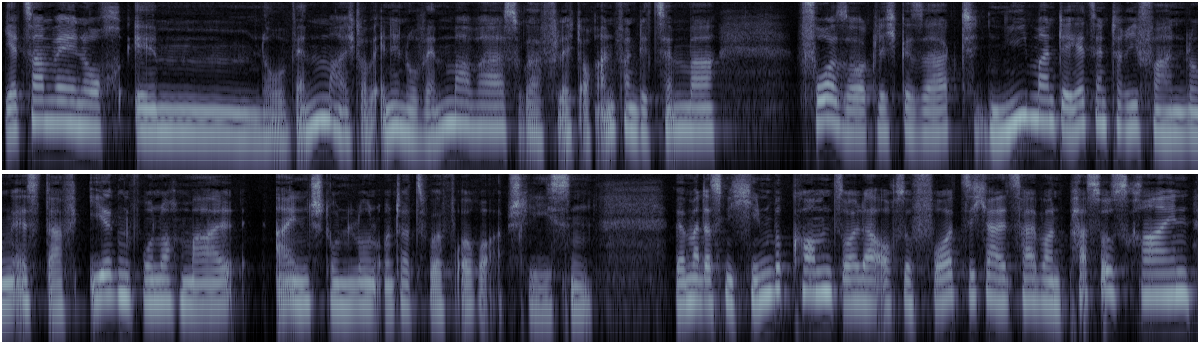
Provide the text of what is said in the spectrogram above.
Jetzt haben wir noch im November, ich glaube Ende November war es, sogar vielleicht auch Anfang Dezember, vorsorglich gesagt, niemand, der jetzt in Tarifverhandlungen ist, darf irgendwo noch mal einen Stundenlohn unter 12 Euro abschließen. Wenn man das nicht hinbekommt, soll da auch sofort sicherheitshalber ein Passus rein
